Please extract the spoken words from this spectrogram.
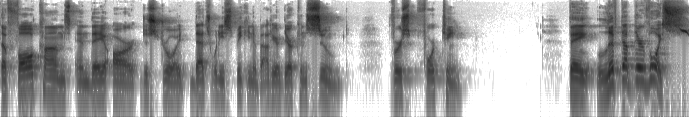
the fall comes and they are destroyed. That's what he's speaking about here. They're consumed. Verse 14. They lift up their voice,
